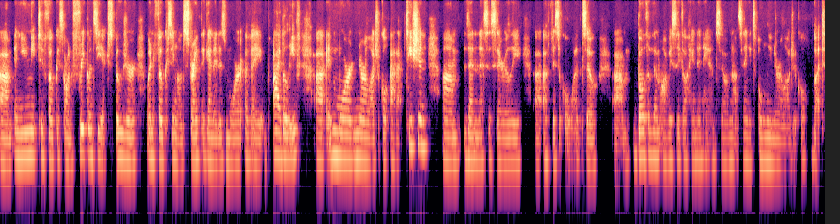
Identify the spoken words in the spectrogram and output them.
Um, and you need to focus on frequency exposure when focusing on strength. Again, it is more of a, I believe, uh, a more neurological adaptation um, than necessarily uh, a physical one. So um, both of them obviously go hand in hand. So I'm not saying it's only neurological, but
